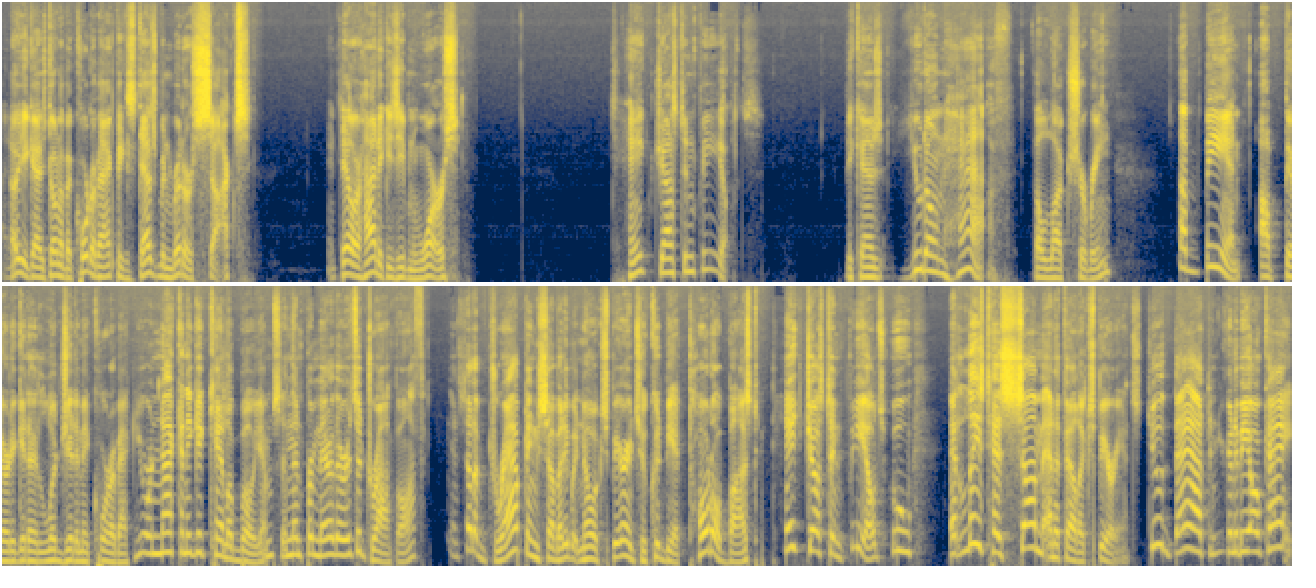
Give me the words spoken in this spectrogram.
I know you guys don't have a quarterback because Desmond Ridder sucks, and Taylor Heinicke's even worse. Take Justin Fields because you don't have the luxury of being up there to get a legitimate quarterback. You are not going to get Caleb Williams, and then from there there is a drop off. Instead of drafting somebody with no experience who could be a total bust, take Justin Fields, who at least has some NFL experience. Do that, and you're going to be okay.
